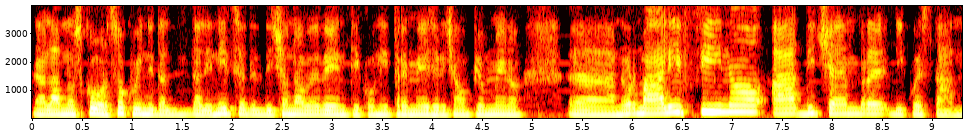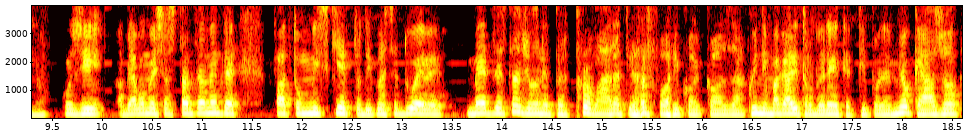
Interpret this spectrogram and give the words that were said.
eh, l'anno scorso, quindi dal, dall'inizio del 19-20 con i tre mesi diciamo più o meno eh, normali fino a dicembre di quest'anno. Così abbiamo messo sostanzialmente fatto un mischietto di queste due mezze stagioni per provare a tirar fuori qualcosa. Quindi magari troverete, tipo nel mio caso,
